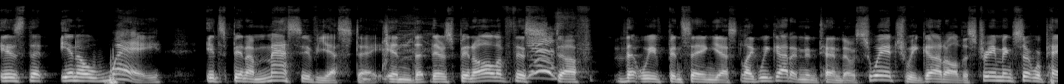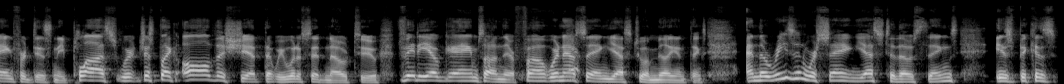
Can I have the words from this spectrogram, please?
is that in a way, it's been a massive yes day in that there's been all of this yes. stuff that we've been saying yes. Like we got a Nintendo Switch, we got all the streaming, so we're paying for Disney Plus. We're just like all the shit that we would have said no to. Video games on their phone. We're now yep. saying yes to a million things. And the reason we're saying yes to those things is because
